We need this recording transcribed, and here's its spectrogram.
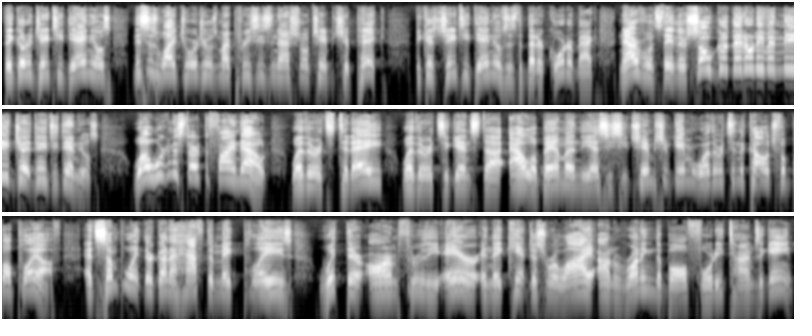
They go to JT Daniels. This is why Georgia was my preseason national championship pick because JT Daniels is the better quarterback. Now everyone's saying they're so good they don't even need JT Daniels. Well, we're going to start to find out whether it's today, whether it's against uh, Alabama in the SEC championship game, or whether it's in the college football playoff. At some point, they're going to have to make plays with their arm through the air, and they can't just rely on running the ball 40 times a game.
